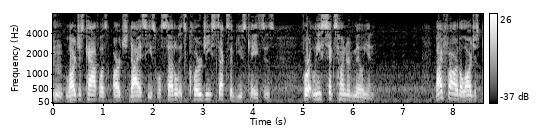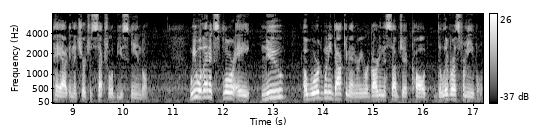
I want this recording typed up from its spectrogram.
largest Catholic archdiocese will settle its clergy sex abuse cases for at least 600 million by far the largest payout in the church's sexual abuse scandal. We will then explore a new award winning documentary regarding the subject called Deliver Us from Evil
